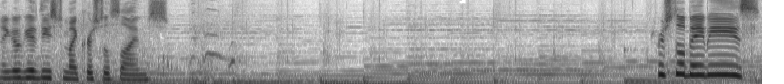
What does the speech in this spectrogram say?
I go give these to my crystal slimes. Crystal babies!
